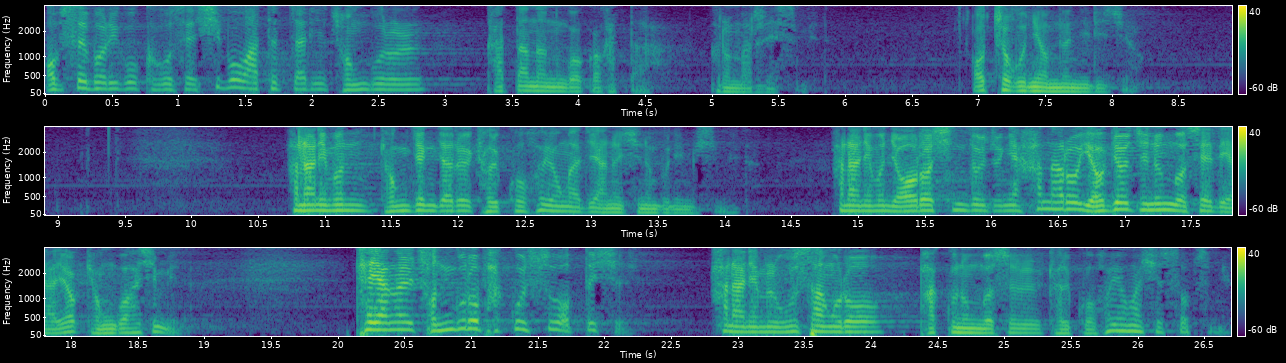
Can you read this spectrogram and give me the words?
없애버리고 그곳에 15와트짜리 전구를 갖다 넣는 것과 같다. 그런 말을 했습니다. 어처구니 없는 일이죠. 하나님은 경쟁자를 결코 허용하지 않으시는 분이십니다. 하나님은 여러 신들 중에 하나로 여겨지는 것에 대하여 경고하십니다. 태양을 전구로 바꿀 수 없듯이 하나님을 우상으로 바꾸는 것을 결코 허용하실 수 없습니다.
